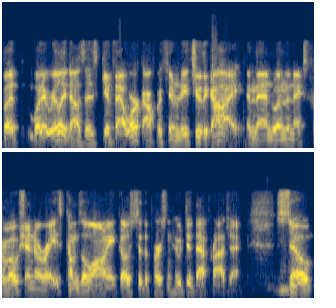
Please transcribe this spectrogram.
but what it really does is give that work opportunity to the guy, and then when the next promotion or raise comes along, it goes to the person who did that project. Yeah. So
